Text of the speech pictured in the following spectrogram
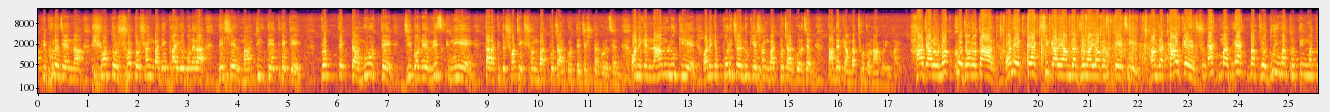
আপনি ভুলে যেন না, শত শত সাংবাদিক ভাই ও বোনেরা দেশের মাটিতে থেকে প্রত্যেকটা মুহূর্তে জীবনের রিস্ক নিয়ে তারা কিন্তু সঠিক সংবাদ প্রচার করতে চেষ্টা করেছেন। অনেকে নাম লুকিয়ে, অনেকে পরিচয় লুকিয়ে সংবাদ প্রচার করেছেন। তাদেরকে আমরা ছোট না করি ভাই। হাজারো লক্ষ জনতার অনেক ত্যাগ শিকারে আমরা জুলাই আগস্ট পেয়েছি। আমরা কাউকে একমাত্র একমাত্র দুই মাত্র, তিন মাত্র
